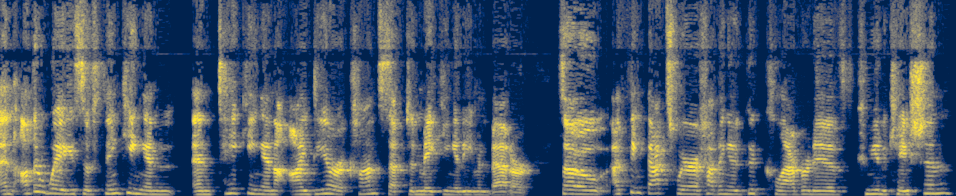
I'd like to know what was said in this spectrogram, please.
and other ways of thinking and, and taking an idea or a concept and making it even better. So I think that's where having a good collaborative communication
